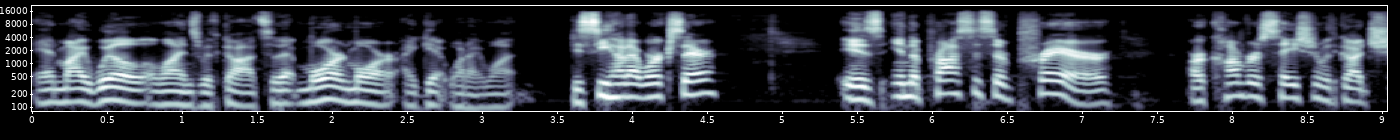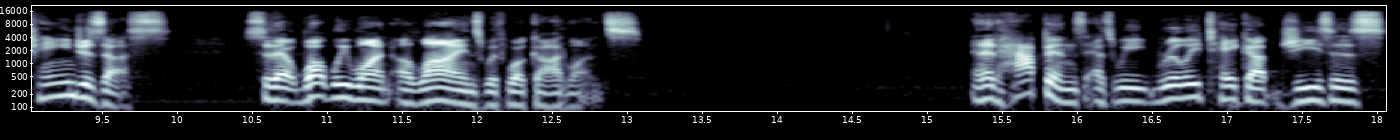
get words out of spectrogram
and my will aligns with God so that more and more I get what I want. Do you see how that works there? Is in the process of prayer, our conversation with God changes us so that what we want aligns with what God wants. And it happens as we really take up Jesus'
